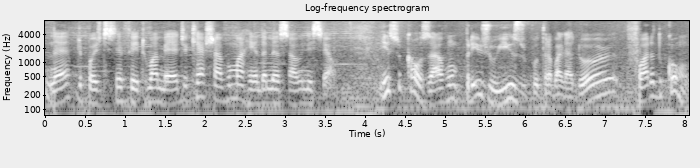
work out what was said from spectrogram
né, depois de ser feita uma média, que achava uma renda mensal inicial. Isso causava um prejuízo para o trabalhador fora do comum.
